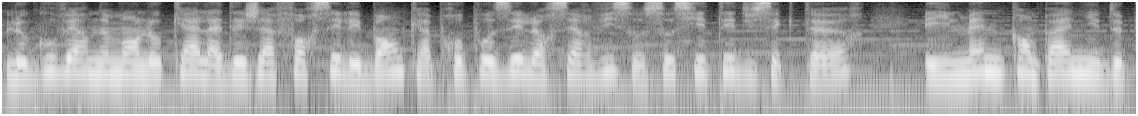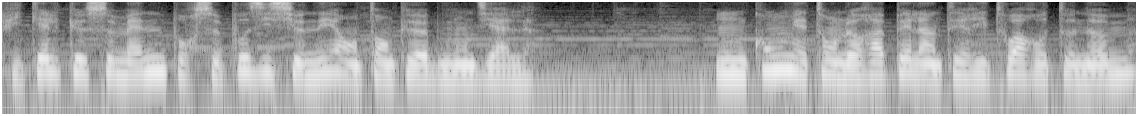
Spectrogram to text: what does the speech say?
Le gouvernement local a déjà forcé les banques à proposer leurs services aux sociétés du secteur, et il mène campagne depuis quelques semaines pour se positionner en tant que hub mondial. Hong Kong est, on le rappelle, un territoire autonome,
